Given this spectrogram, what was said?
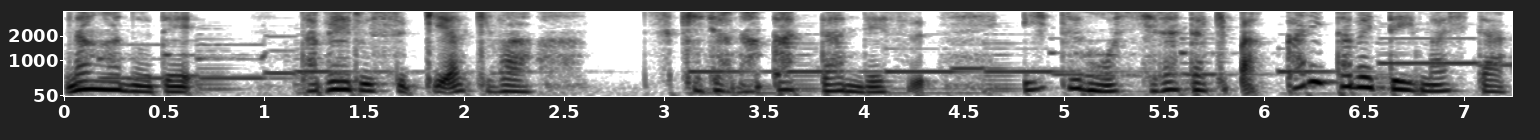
長野で食べるすき焼きは好きじゃなかったんです。いつも白滝ばっかり食べていました。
